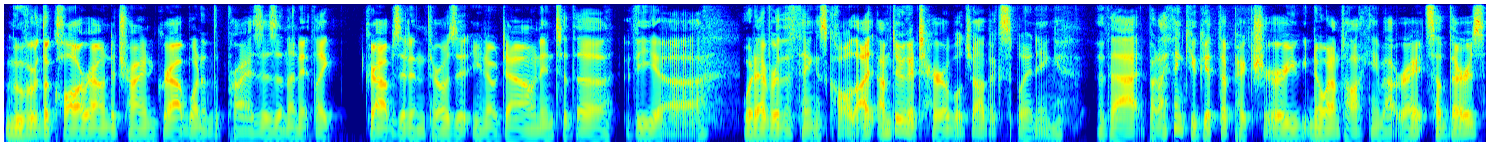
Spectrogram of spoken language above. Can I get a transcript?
move the claw around to try and grab one of the prizes and then it like grabs it and throws it you know down into the the uh whatever the thing's called. I, i'm doing a terrible job explaining that but i think you get the picture or you know what i'm talking about right? So there's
